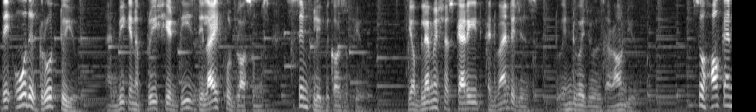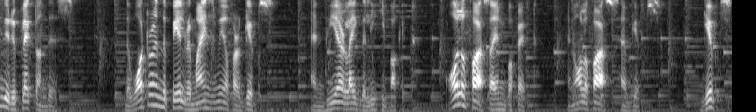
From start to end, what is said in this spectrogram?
They owe their growth to you, and we can appreciate these delightful blossoms simply because of you. Your blemish has carried advantages to individuals around you. So, how can we reflect on this? The water in the pail reminds me of our gifts, and we are like the leaky bucket. All of us are imperfect, and all of us have gifts gifts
